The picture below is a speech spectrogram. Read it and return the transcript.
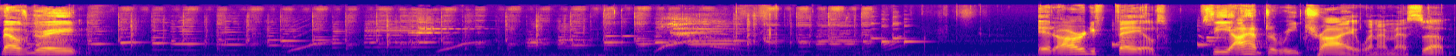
That was great. It already failed. See, I have to retry when I mess up.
